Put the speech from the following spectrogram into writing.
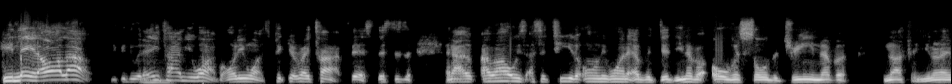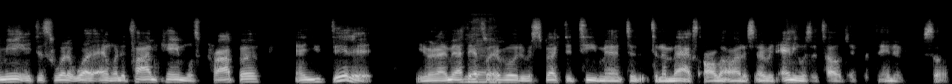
he laid it all out. You can do it Mhm. anytime you want, but only once. Pick your right time. This, this is, and I, I always, I said, T, you the only one that ever did. You never oversold the dream, never nothing. You know what I mean? It's just what it was. And when the time came, it was proper, and you did it. You know what I mean? I think that's why everybody respected T, man, to, to the max. All the artists, everything, and he was intelligent with the interview. So,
